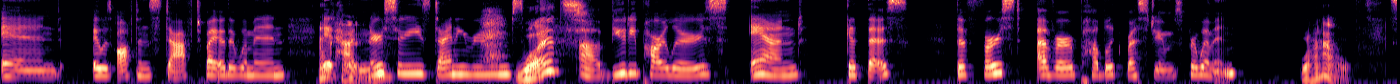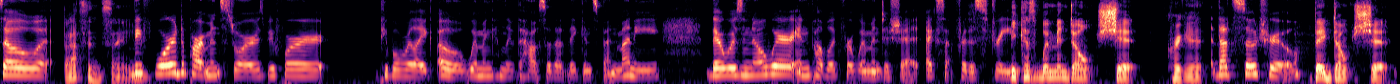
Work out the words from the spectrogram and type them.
And it was often staffed by other women. It had nurseries, dining rooms, What? uh, beauty parlors, and get this the first ever public restrooms for women. wow, So that's insane. before department stores, before people were like, oh, women can leave the house so that they can spend money, there was nowhere in public for women to shit except for the street. because women don't shit, cricket. That's so true. They don't shit.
